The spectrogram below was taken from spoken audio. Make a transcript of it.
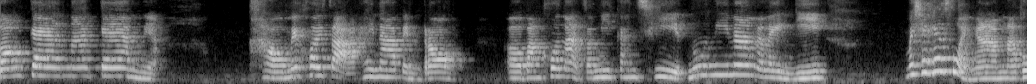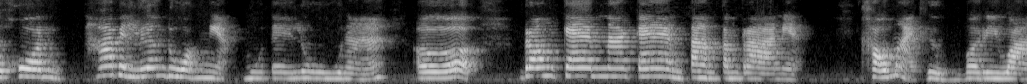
ร่องแก้มหน้าแก้มเนี่ย เขาไม่ค่อยจะให้หน้าเป็นร่อง เออบางคนอาจจะมีการฉีดนู่นนี่นั่นอะไรอย่างนี้ ไม่ใช่แค่สวยงามนะทุกคนถ้าเป็นเรื่องดวงเนี่ยมูเตลูนะ เออรองแก้มหน้าแก้มตามตำราเนี่ยเขาหมายถึงบริวา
